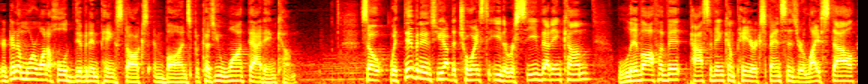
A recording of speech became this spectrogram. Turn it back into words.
You're going to more want to hold dividend paying stocks and bonds because you want that income. So with dividends, you have the choice to either receive that income, live off of it, passive income, pay your expenses, your lifestyle,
